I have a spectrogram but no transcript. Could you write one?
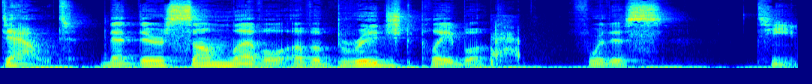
doubt that there's some level of a bridged playbook for this team.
